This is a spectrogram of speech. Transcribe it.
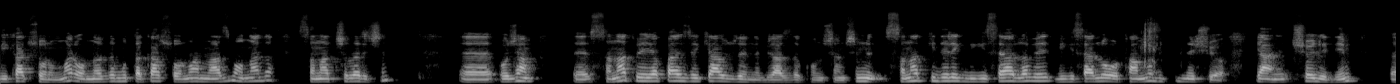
birkaç sorun var. Onları da mutlaka sormam lazım. Onlar da sanatçılar için. E, hocam e, sanat ve yapay zeka üzerine biraz da konuşalım. Şimdi sanat giderek bilgisayarla ve bilgisayarlı ortamla bütünleşiyor. Yani şöyle diyeyim, e,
